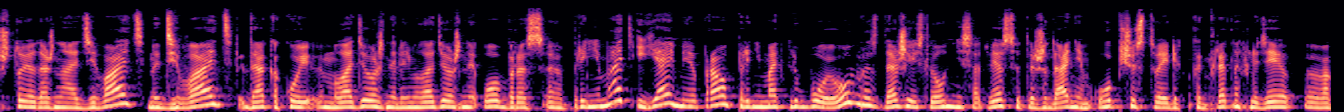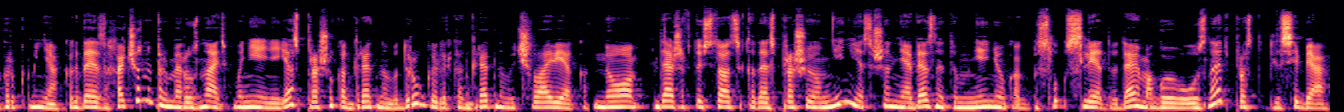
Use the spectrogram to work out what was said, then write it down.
что я должна одевать, надевать, да, какой молодежный или молодежный образ э, принимать. И я имею право принимать любой образ, даже если он не соответствует ожиданиям общества или конкретных людей э, вокруг меня. Когда я захочу, например, узнать мнение, я спрошу конкретного друга или конкретного человека. Но даже в той ситуации, когда я спрошу спрашиваю его мнение, я совершенно не обязана этому мнению как бы следовать, да, я могу его узнать просто для себя,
